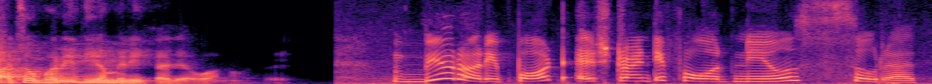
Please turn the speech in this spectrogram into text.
પાછો ફરીથી અમેરિકા જવાનો bureau report S twenty four news Surat.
